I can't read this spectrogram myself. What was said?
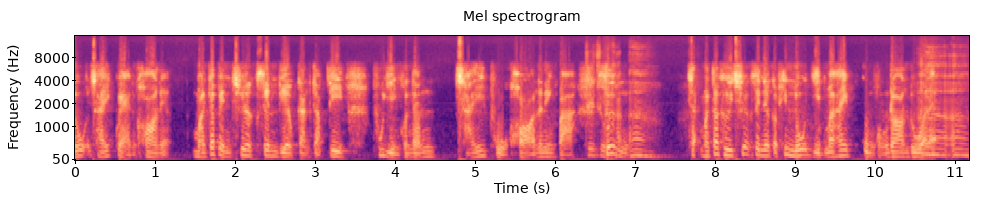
นุใช้แขวนคอเนี่ย มันก็เป็นเชือกเส้นเดียวกันกับที่ผู้หญิงคนนั้นใช้ผูกคอนั่นเองป๋าที่ถูกซึ่งอ่าจะมันก็คือเชือกเส้นเดียวกับที่นุหยิบมาให้กลุ่มของดอนดูแหละอ่าอ่า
